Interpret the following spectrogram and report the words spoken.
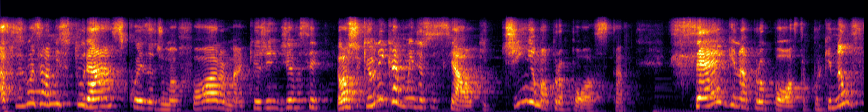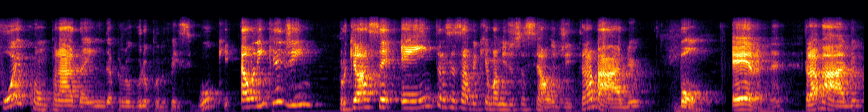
as pessoas a misturar as coisas de uma forma que hoje em dia você. Eu acho que a única mídia social que tinha uma proposta, segue na proposta, porque não foi comprada ainda pelo grupo do Facebook, é o LinkedIn. Porque lá você entra, você sabe que é uma mídia social de trabalho. Bom, era, né? Trabalho.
